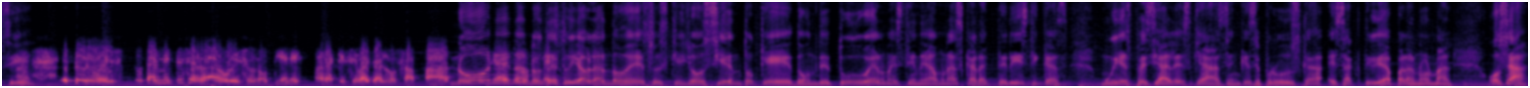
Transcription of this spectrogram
Sí. Ah, pero es totalmente cerrado, eso no tiene para que se vayan los zapatos. No, nena, no te estoy hablando de eso, es que yo siento que donde tú duermes tiene unas características muy especiales que hacen que se produzca esa actividad paranormal. O sea,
